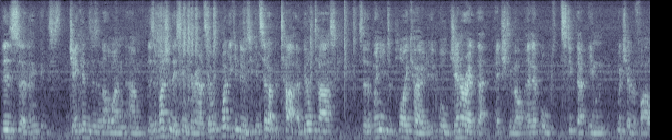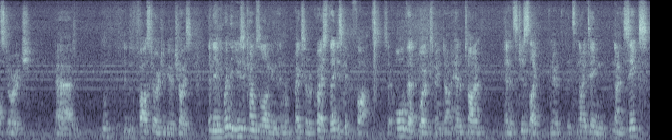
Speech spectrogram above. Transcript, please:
there's, uh, I think Jenkins is another one. Um, there's a bunch of these things around. So what you can do is you can set up a, a build task so that when you deploy code, it will generate that HTML and it will stick that in whichever file storage, uh, file storage of your choice. And then when the user comes along and, and, makes a request, they just get the files. So all that work's been done ahead of time, and it's just like you know it's 1996,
